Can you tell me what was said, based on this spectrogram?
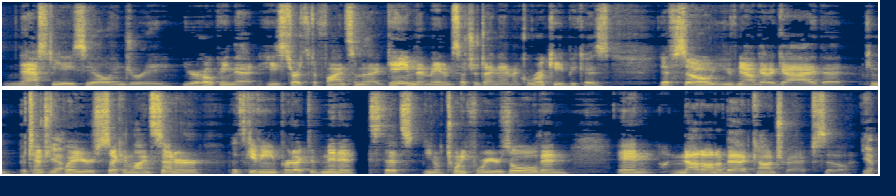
nasty ACL injury, you're hoping that he starts to find some of that game that made him such a dynamic rookie. Because if so, you've now got a guy that can potentially yeah. play your second line center that's giving you productive minutes. That's you know 24 years old and and not on a bad contract. So yep,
